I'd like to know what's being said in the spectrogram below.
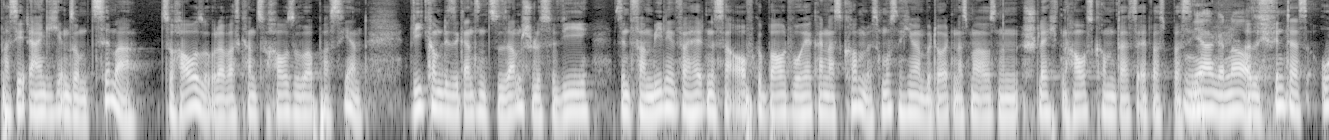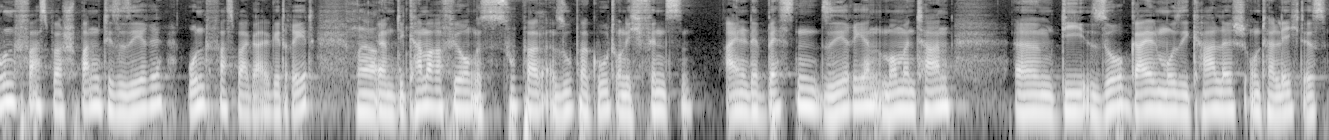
passiert eigentlich in so einem Zimmer? zu Hause oder was kann zu Hause überhaupt passieren? Wie kommen diese ganzen Zusammenschlüsse? Wie sind Familienverhältnisse aufgebaut? Woher kann das kommen? Es muss nicht immer bedeuten, dass man aus einem schlechten Haus kommt, dass etwas passiert. Ja, genau. Also ich finde das unfassbar spannend, diese Serie, unfassbar geil gedreht. Ja. Ähm, die Kameraführung ist super, super gut und ich finde es eine der besten Serien momentan, ähm, die so geil musikalisch unterlegt ist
